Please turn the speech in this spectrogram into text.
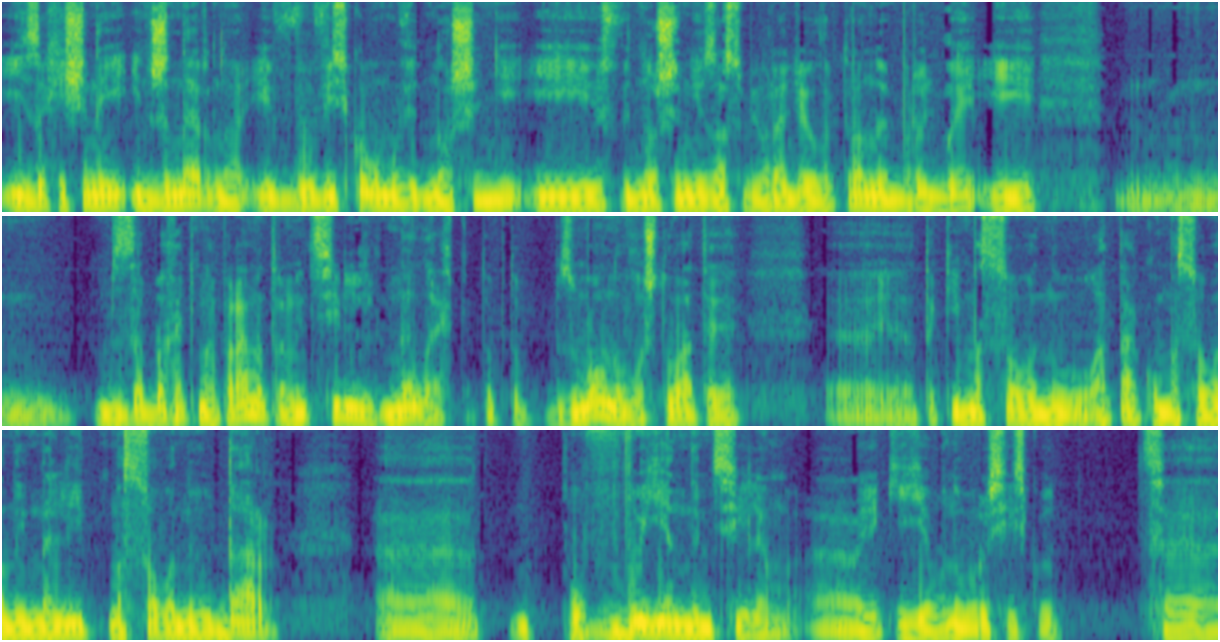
і захищена і інженерно, і в військовому відношенні, і в відношенні засобів радіоелектронної боротьби, і за багатьма параметрами ціль нелегка. Тобто, безумовно, влаштувати е, такий масовану атаку, масований наліт, масований удар е, по воєнним цілям, е, які є у новоросійську, це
